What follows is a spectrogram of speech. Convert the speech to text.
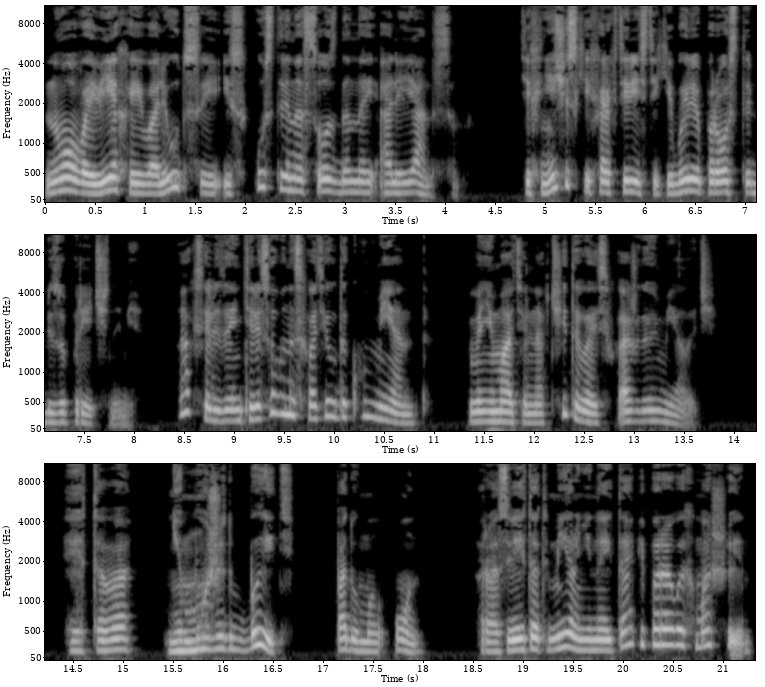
новой вехой эволюции, искусственно созданной Альянсом. Технические характеристики были просто безупречными. Аксель заинтересованно схватил документ, внимательно вчитываясь в каждую мелочь. «Этого не может быть!» — подумал он. «Разве этот мир не на этапе паровых машин?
